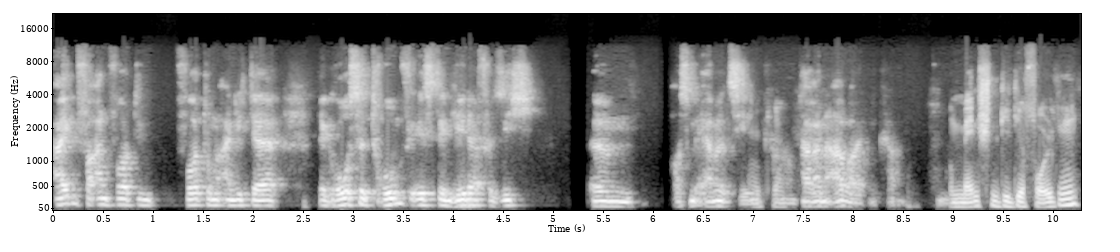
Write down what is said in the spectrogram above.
Eigenverantwortung eigentlich der, der große Trumpf ist, den jeder für sich ähm, aus dem Ärmel ziehen kann und daran arbeiten kann. Und Menschen, die dir folgen,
